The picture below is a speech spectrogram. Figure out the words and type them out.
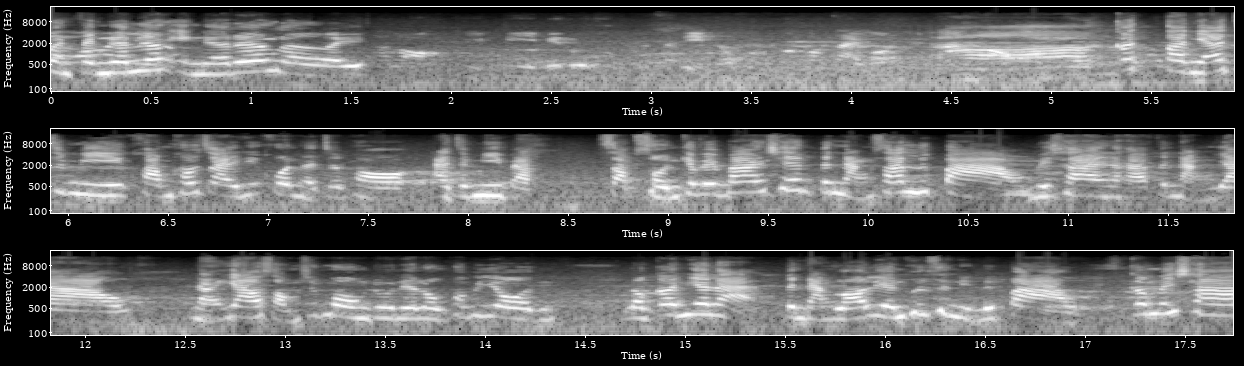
มันเป็นเนื้อเรื่องอีกเนื้อเรื่องเลยฉลองกี่ปีไม่รู้คนสนิทแล้วคนก็เข้าใจว่าเป็นอ๋อก็ตอนนี้จะมีความเข้าใจที่คนอาจจะพออาจจะมีแบบ สับสนกันไปบ้างเช่นเป็นหนังสั้นหรือเปล่าไม่ใช่นะคะ เป็นหนังยาว หนังยาวสองชั่วโมงดูในโรงภาพยนตร์แล้วก็เนี่ยแหละเป็นหนังล้อเลียนเพื่อนสนิทหรือเปล่า ก็ไม่ใช่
